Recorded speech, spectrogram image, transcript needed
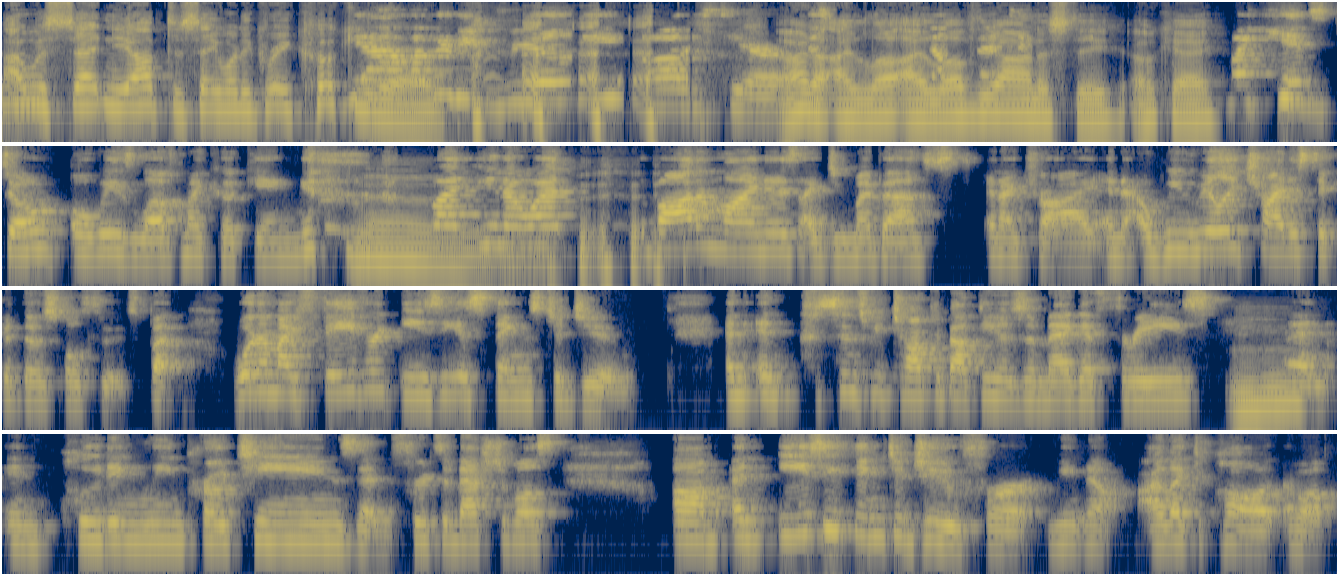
I was setting you up to say what a great cook yeah, you are. Yeah, I'm going to be really honest here. I, I love I love the honesty. Okay. My kids don't always love my cooking, but you know what? The bottom line is I do my best and I try, and we really try to stick with those whole foods. But one of my favorite, easiest things to do and, and since we talked about these omega 3s mm-hmm. and including lean proteins and fruits and vegetables, um, an easy thing to do for, you know, I like to call it, well,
